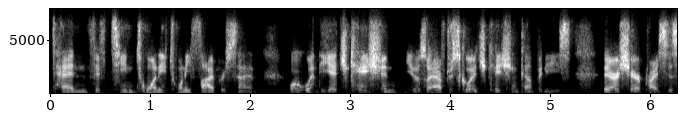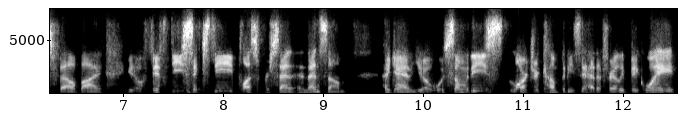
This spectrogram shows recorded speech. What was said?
10, 15, 20, 25%, or when the education, you know, so after school education companies, their share prices fell by, you know, 50, 60 plus percent and then some. Again, you know, with some of these larger companies that had a fairly big weight,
